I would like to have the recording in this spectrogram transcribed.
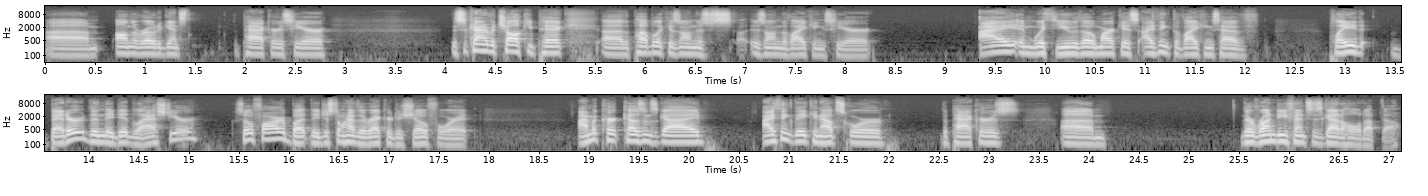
um, on the road against the Packers here. This is kind of a chalky pick. Uh, the public is on this is on the Vikings here. I am with you though, Marcus. I think the Vikings have played better than they did last year so far, but they just don't have the record to show for it. I'm a Kirk Cousins guy. I think they can outscore the Packers. Um, their run defense has got to hold up, though.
